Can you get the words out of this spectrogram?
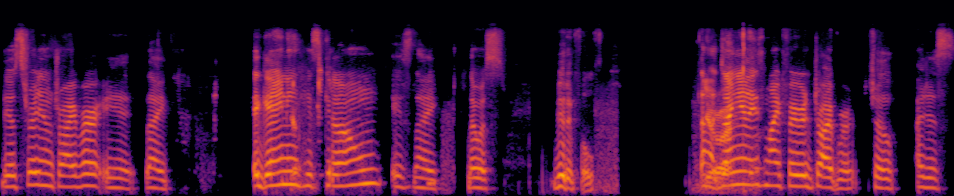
the australian driver is like again in yeah. his own is like that was beautiful uh, daniel is my favorite driver so i just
